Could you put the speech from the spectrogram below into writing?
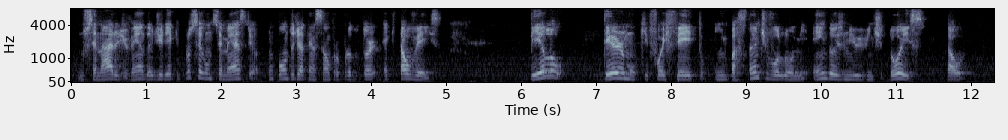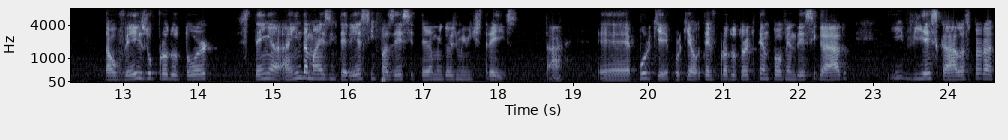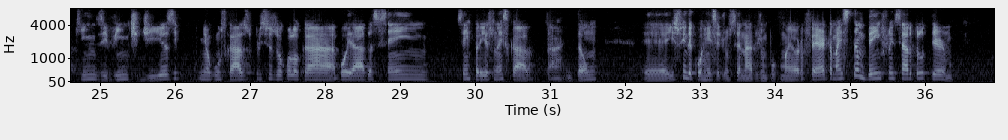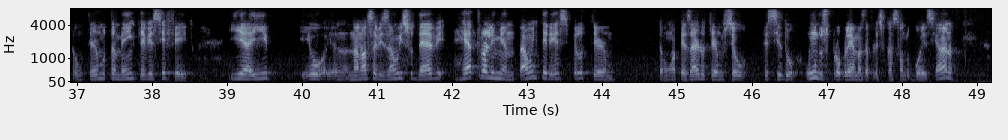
no cenário de venda, eu diria que para o segundo semestre, um ponto de atenção para o produtor é que talvez, pelo termo que foi feito em bastante volume em 2022, tal, talvez o produtor tenha ainda mais interesse em fazer esse termo em 2023, tá? É, por quê? Porque teve produtor que tentou vender esse gado e via escalas para 15, 20 dias e em alguns casos precisou colocar boiada sem, sem preço na escala, tá? Então, é, isso em decorrência de um cenário de um pouco maior oferta, mas também influenciado pelo termo. Então, o termo também teve esse efeito. E aí, eu, na nossa visão, isso deve retroalimentar o interesse pelo termo. Então, apesar do termo ser, ter sido um dos problemas da precificação do boi esse ano,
